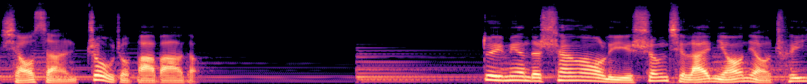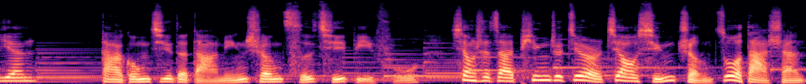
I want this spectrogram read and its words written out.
小伞皱皱巴巴的。对面的山坳里升起来袅袅炊烟，大公鸡的打鸣声此起彼伏，像是在拼着劲儿叫醒整座大山。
